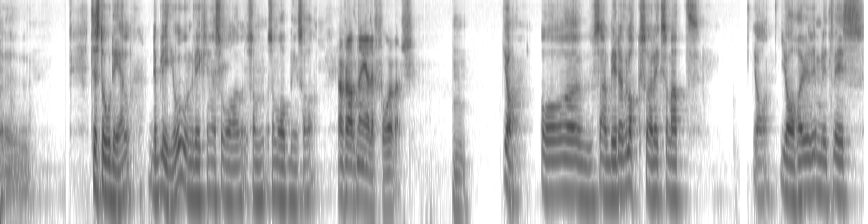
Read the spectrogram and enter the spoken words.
eh, Till stor del. Det blir ju oundvikligen så som, som Robin sa. Framförallt när det gäller forwards. Mm. Ja, och sen blir det väl också liksom att... Ja, jag har ju rimligtvis...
